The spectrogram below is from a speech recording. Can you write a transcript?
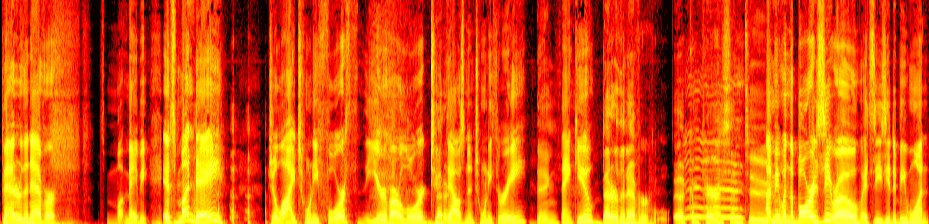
Better than ever. It's mo- maybe. It's Monday, July 24th, the year of our Lord, 2023. Ding. Thank you. Better than ever. A comparison to. I mean, when the bar is zero, it's easy to be one.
